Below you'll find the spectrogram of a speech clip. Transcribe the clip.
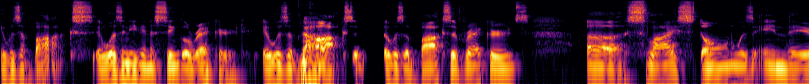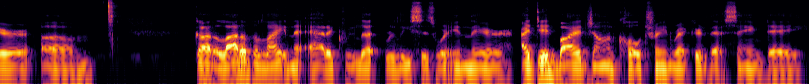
it was a box. It wasn't even a single record. It was a Uh-huh. box of it was a box of records. Uh Sly Stone was in there. Um God, a lot of the Light in the Attic rele- releases were in there. I did buy a John Coltrane record that same day.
